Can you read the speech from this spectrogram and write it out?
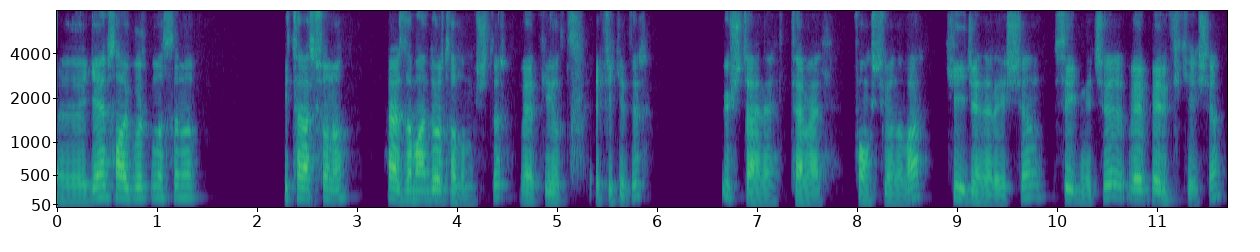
Eee, GAMES algoritmasının iterasyonu her zaman 4 alınmıştır ve field f2'dir. 3 tane temel fonksiyonu var. Key generation, signature ve verification.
